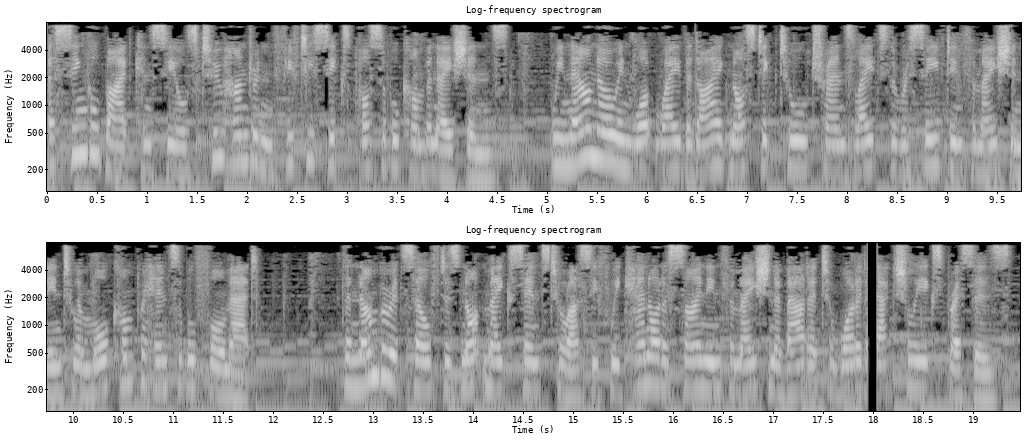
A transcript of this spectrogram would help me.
A single byte conceals 256 possible combinations. We now know in what way the diagnostic tool translates the received information into a more comprehensible format. The number itself does not make sense to us if we cannot assign information about it to what it actually expresses.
